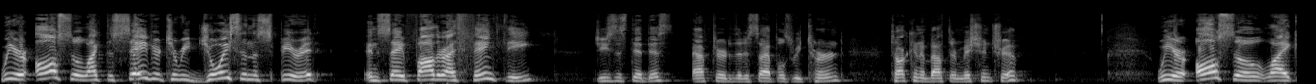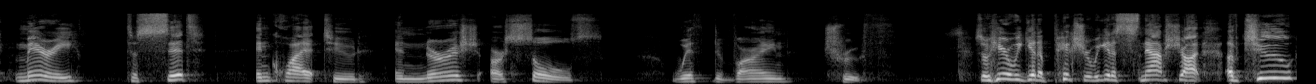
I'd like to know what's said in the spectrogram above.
we are also like the Savior to rejoice in the Spirit and say, Father, I thank thee. Jesus did this after the disciples returned, talking about their mission trip. We are also like Mary to sit in quietude and nourish our souls with divine truth. So here we get a picture, we get a snapshot of two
